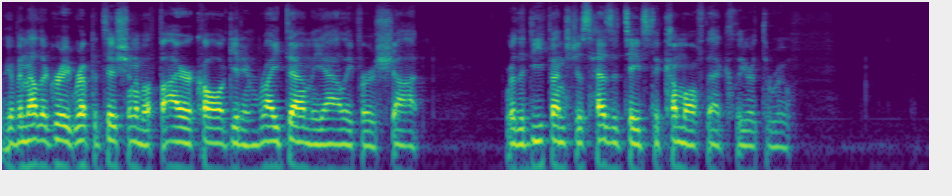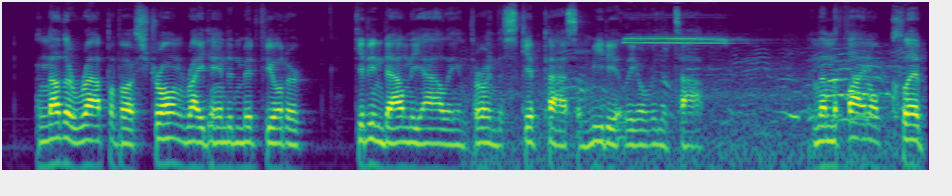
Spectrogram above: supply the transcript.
We have another great repetition of a fire call getting right down the alley for a shot where the defense just hesitates to come off that clear through. Another rep of a strong right handed midfielder getting down the alley and throwing the skip pass immediately over the top. And then the final clip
